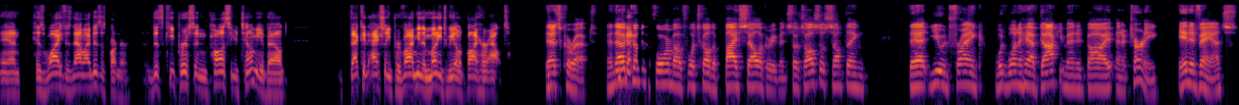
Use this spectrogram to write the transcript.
and his wife is now my business partner. This key person policy you're telling me about, that could actually provide me the money to be able to buy her out. That's correct. And that okay. would come in the form of what's called a buy sell agreement. So it's also something that you and Frank would want to have documented by an attorney in advance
